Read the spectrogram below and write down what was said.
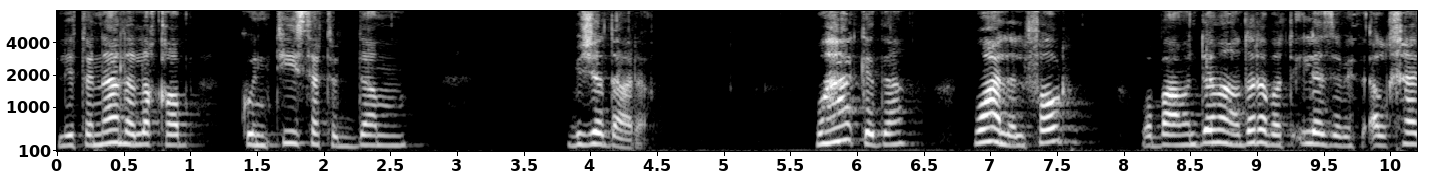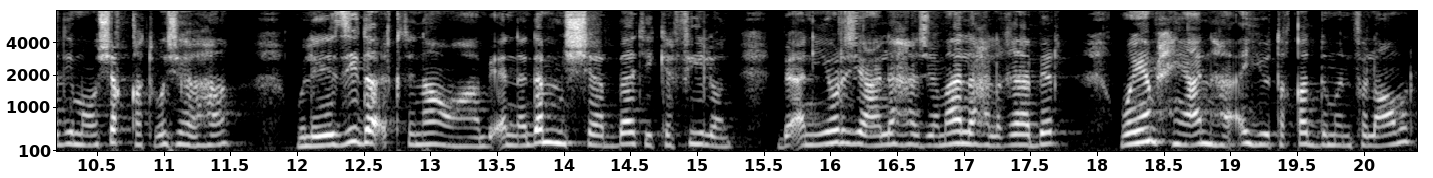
لتنال لقب كنتيسة الدم بجدارة. وهكذا وعلى الفور وبعدما ضربت إليزابيث الخادمة وشقت وجهها وليزيد اقتناعها بأن دم الشابات كفيل بأن يرجع لها جمالها الغابر ويمحي عنها أي تقدم في العمر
